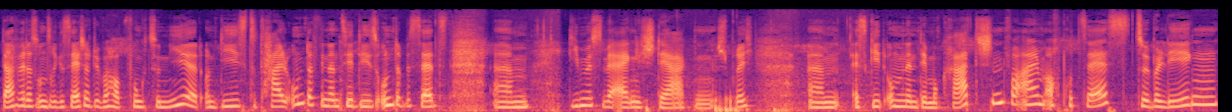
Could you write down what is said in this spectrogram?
dafür, dass unsere Gesellschaft überhaupt funktioniert. Und die ist total unterfinanziert, die ist unterbesetzt. Ähm, die müssen wir eigentlich stärken. Sprich, ähm, es geht um einen demokratischen vor allem auch Prozess, zu überlegen,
